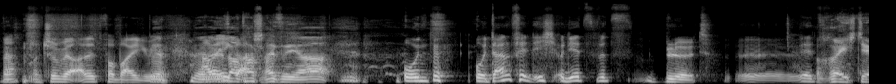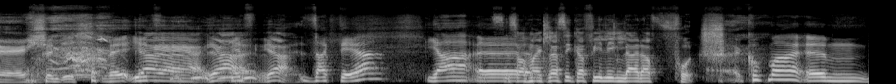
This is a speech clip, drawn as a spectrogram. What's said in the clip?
Ne? Und schon wäre alles vorbei gewesen. Ja, Aber er sagt, egal. ach, scheiße, ja. Und, und dann finde ich, und jetzt wird's blöd. Äh, jetzt Richtig. finde ich. Jetzt, Ja, ja, ja, ja, jetzt ja. sagt der, ja, äh, Das ist auch mein Klassiker-Feeling leider futsch. guck mal, ähm,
